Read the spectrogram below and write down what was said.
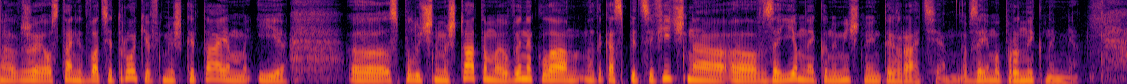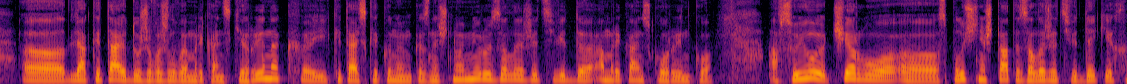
е, вже останні 20 років між Китаєм і Сполученими Штатами виникла така специфічна взаємна економічна інтеграція, взаємопроникнення. Е, Для Китаю дуже важливий американський ринок, е, і китайська економіка значною мірою залежить від е, американського ринку. А в свою чергу Сполучені Штати залежать від деяких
